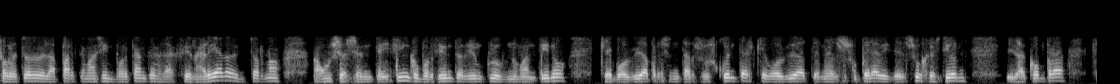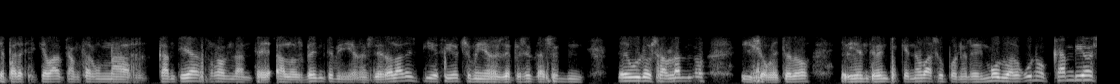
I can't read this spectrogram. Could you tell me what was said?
sobre todo de la parte más importante del accionariado, en torno a un 65% de un club numantino que volvió a presentar sus cuentas, que volvió a tener superávit en su gestión y la compra que parece que va a alcanzar una cantidad rondante a los 20 millones de dólares, 18 millones de pesetas en euros hablando y sobre todo, evidentemente, que no va a suponer en modo alguno cambios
